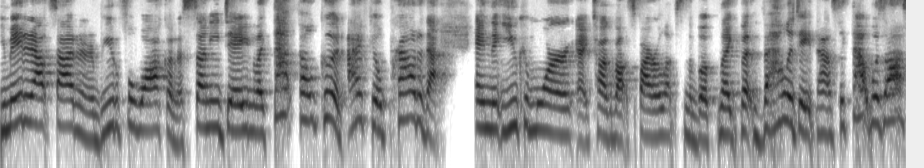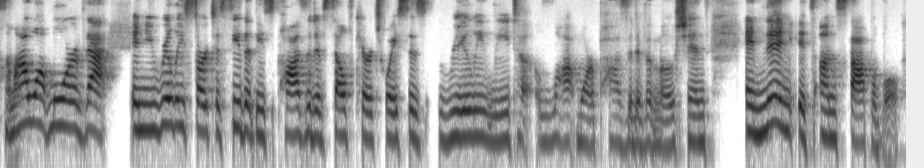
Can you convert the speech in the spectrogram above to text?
you made it outside on a beautiful walk on a sunny day. And like, that felt good. I feel proud of that. And that you can more, I talk about spiral ups in the book, like, but validate that. It's like, that was awesome. I want more of that. And you really start to see that these positive self care choices really lead to a lot more positive emotions. And then it's unstoppable.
